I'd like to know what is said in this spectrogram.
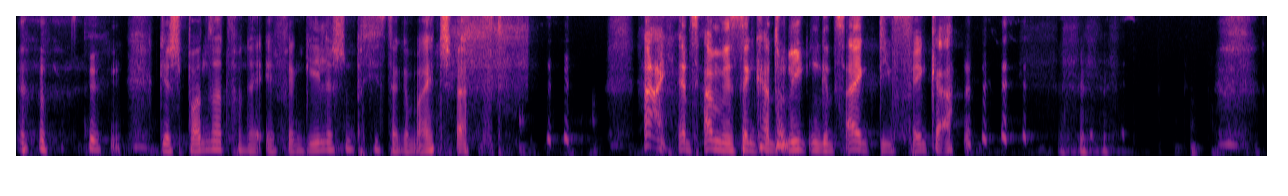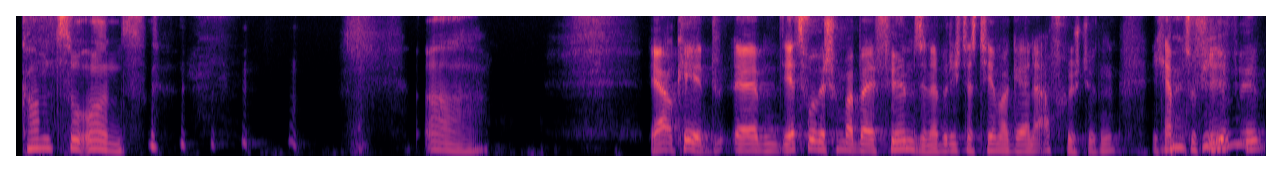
Gesponsert von der evangelischen Priestergemeinschaft. ha, jetzt haben wir es den Katholiken gezeigt, die Ficker. Kommt zu uns. ah, Ja, okay. Ähm, jetzt, wo wir schon mal bei Filmen sind, da würde ich das Thema gerne abfrühstücken. Ich habe zu viele? Filme.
